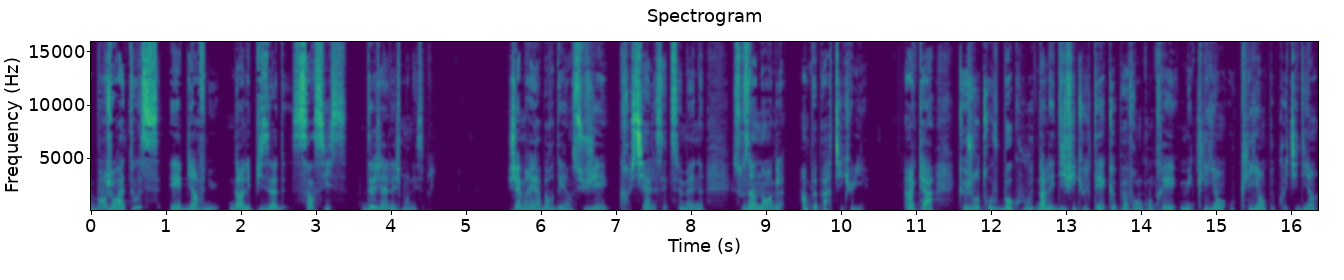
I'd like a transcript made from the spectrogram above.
Bonjour à tous et bienvenue dans l'épisode 106 de J'allège mon esprit. J'aimerais aborder un sujet crucial cette semaine sous un angle un peu particulier. Un cas que je retrouve beaucoup dans les difficultés que peuvent rencontrer mes clients ou clientes au quotidien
